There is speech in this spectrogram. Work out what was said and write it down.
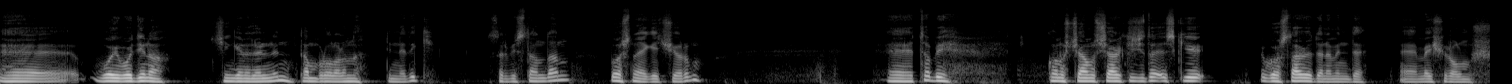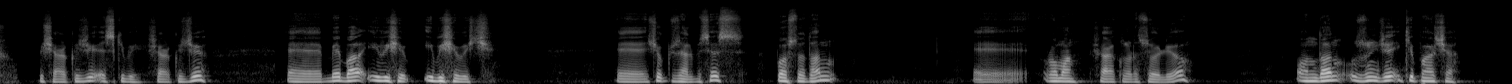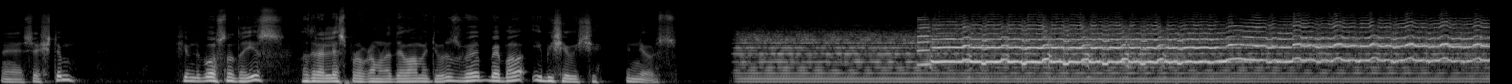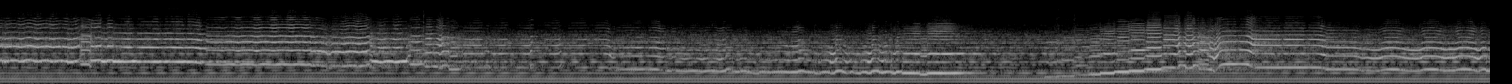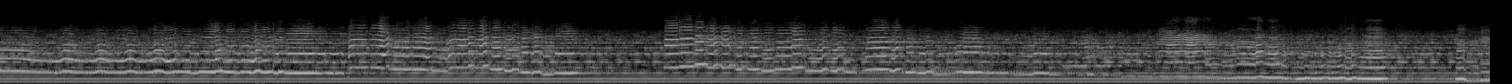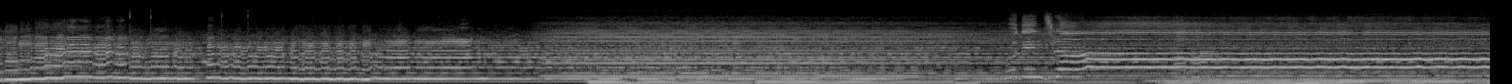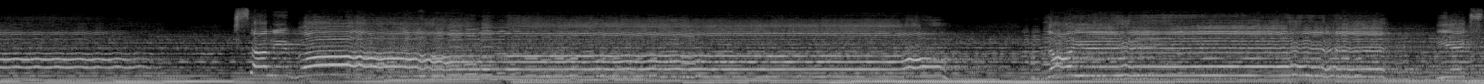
e, Vojvodina çingenelerinin tamburalarını dinledik. Sırbistan'dan Bosna'ya geçiyorum. E, Tabi konuşacağımız şarkıcı da eski Yugoslavya döneminde e, meşhur olmuş bir şarkıcı, eski bir şarkıcı. E, Beba Ibišević. E, çok güzel bir ses. Bosna'dan e, roman şarkıları söylüyor. Ondan uzunca iki parça e, seçtim. Şimdi Bosna'dayız. Hıdrellez programına devam ediyoruz ve Beba İbişeviç'i dinliyoruz.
